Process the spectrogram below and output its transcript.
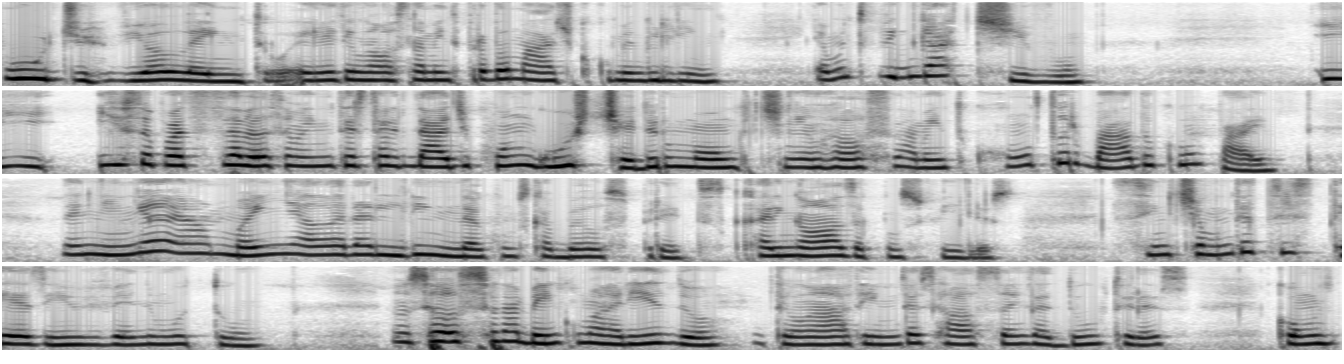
rude, violento, ele tem um relacionamento problemático com o Miguelin. Ele é muito vingativo. E isso pode se estabelecer uma interstellidade com Angústia e Drummond, que tinha um relacionamento conturbado com o pai. Neninha é a mãe e ela era linda com os cabelos pretos, carinhosa com os filhos sentia muita tristeza em viver no Mutum. Não se relaciona bem com o marido, então ela tem muitas relações adúlteras, como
